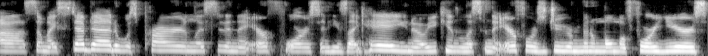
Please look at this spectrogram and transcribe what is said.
Uh, so my stepdad was prior enlisted in the Air Force, and he's like, hey, you know, you can enlist in the Air Force, do your minimum of four years,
